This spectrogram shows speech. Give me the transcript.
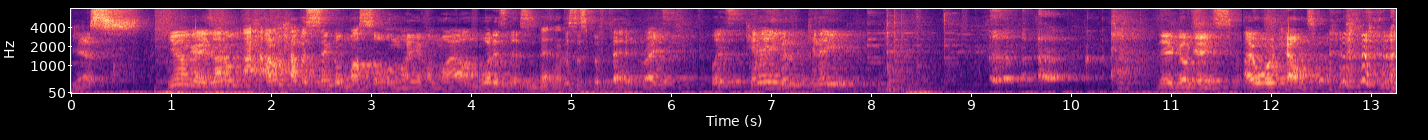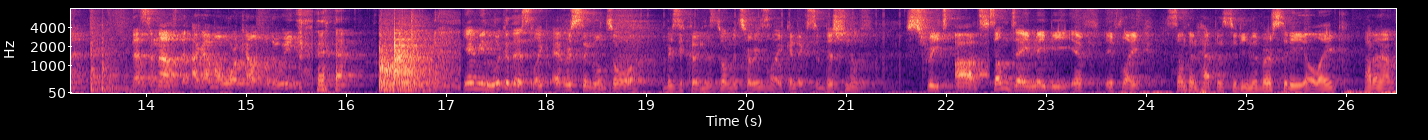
Yes. You know, guys, I don't, I, I don't have a single muscle on my on my arm. What is this? Damn. This is pathetic, right? Let's. Can I even? Can I? Even... There you go, guys. I work out. That's enough. I got my workout for the week. yeah, I mean, look at this. Like every single door, basically in this dormitory, is like an exhibition of street art. Someday, maybe if if like something happens to the university, or like I don't know,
